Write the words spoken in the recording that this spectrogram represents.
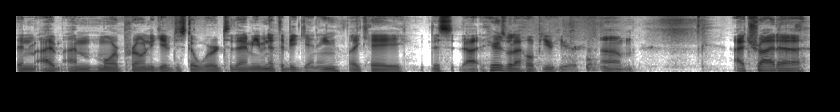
then I'm, I'm more prone to give just a word to them, even at the beginning, like, "Hey, this uh, here's what I hope you hear." Um, I try to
